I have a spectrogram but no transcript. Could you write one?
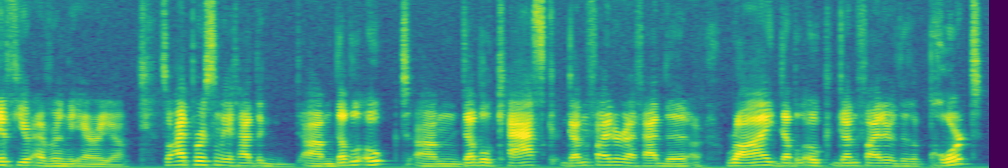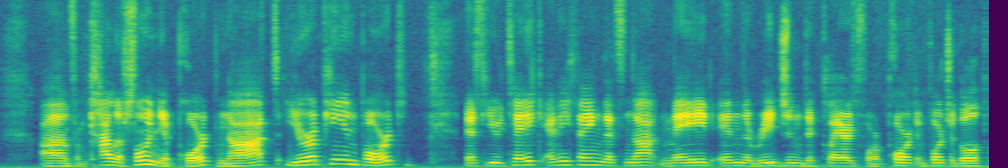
if you're ever in the area. So I personally have had the um, double oaked, um, double cask gunfighter. I've had the rye double oak gunfighter. There's a port um, from California port, not European port if you take anything that's not made in the region declared for port in Portugal,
